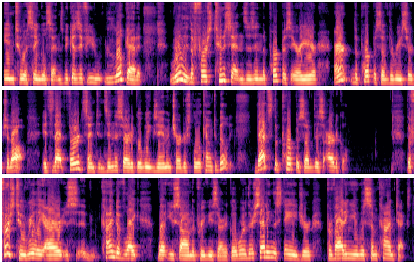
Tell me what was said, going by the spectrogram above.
into a single sentence because if you look at it, really the first two sentences in the purpose area aren't the purpose of the research at all. It's that third sentence in this article we examine charter school accountability. That's the purpose of this article. The first two really are kind of like what you saw in the previous article where they're setting the stage or providing you with some context.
